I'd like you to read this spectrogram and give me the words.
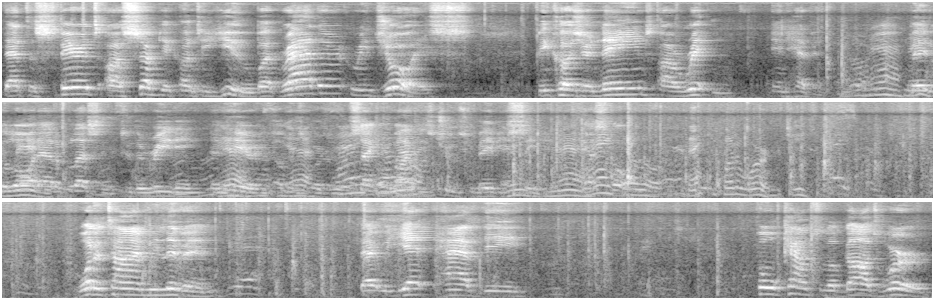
that the spirits are subject unto you, but rather rejoice because your names are written in heaven. May the Lord add a blessing to the reading and Yeah, hearing of yeah. His word. Sanctify these truths. You may be seated. Amen. Thank you, Lord. Thank you for the word, Jesus. What a time we live in that we yet have the full counsel of God's word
